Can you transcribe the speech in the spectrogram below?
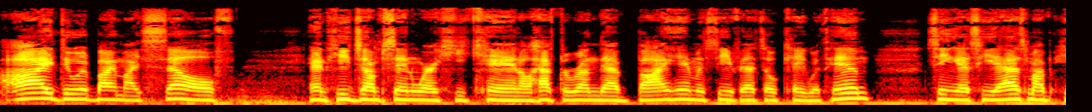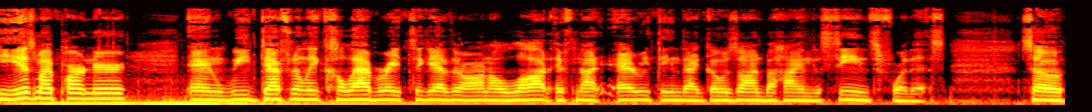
I do it by myself and he jumps in where he can. I'll have to run that by him and see if that's okay with him, seeing as he has my he is my partner and we definitely collaborate together on a lot, if not everything that goes on behind the scenes for this. So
